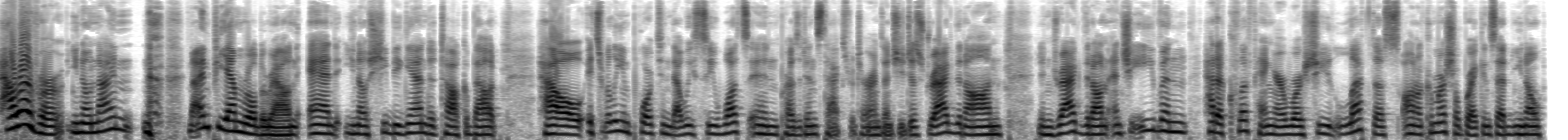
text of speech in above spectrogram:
However, you know, 9, 9 p.m. rolled around and, you know, she began to talk about how it's really important that we see what's in president's tax returns. And she just dragged it on and dragged it on. And she even had a cliffhanger where she left us on a commercial break and said, you know,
